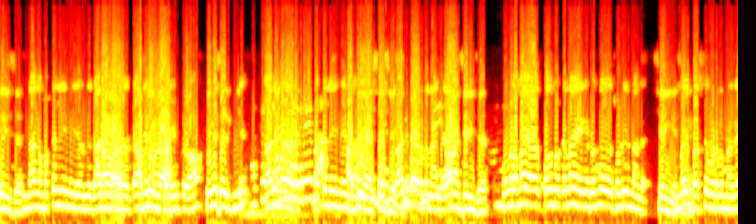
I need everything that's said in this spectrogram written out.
சரி சார். நாங்க மக்கள் அப்படிங்களா? இருக்கிறோம். எங்க சார் இருக்கீங்க? மக்கள் அப்படியா சரி சரி. ஆ சரி சார். உங்களை மாதிரி பொதுமக்கள்லாம் எங்கிட்ட வந்து சொல்லியிருந்தாங்க. சரிங்க இந்த மாதிரி பஸ் விடுறாங்க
